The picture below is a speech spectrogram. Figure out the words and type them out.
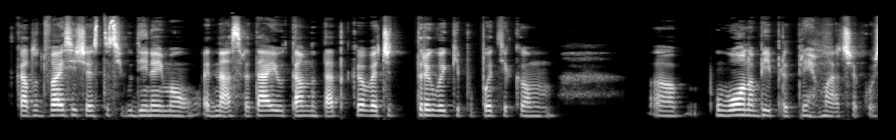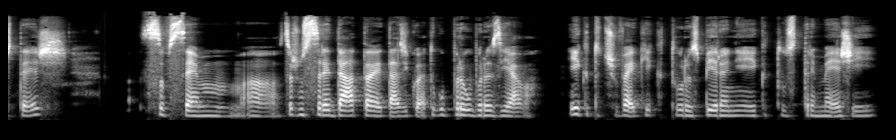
така, до 26-та си година е имал една среда и оттам нататък, вече тръгвайки по пътя към uh, wannabe предприемач, ако щеш, съвсем, а, всъщност средата е тази, която го преобразява. И като човек, и като разбиране, и като стремежи,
